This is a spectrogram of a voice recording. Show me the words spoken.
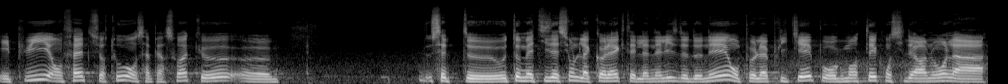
et puis en fait, surtout, on s'aperçoit que cette euh, automatisation de la collecte et de l'analyse de données, on peut l'appliquer pour augmenter considérablement la,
